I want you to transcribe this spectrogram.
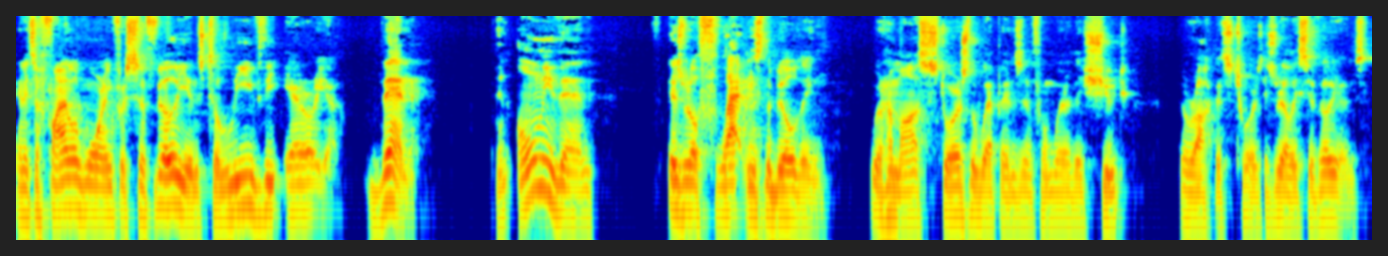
And it's a final warning for civilians to leave the area. Then, and only then, Israel flattens the building where Hamas stores the weapons and from where they shoot the rockets towards Israeli civilians.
